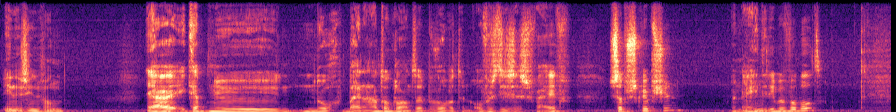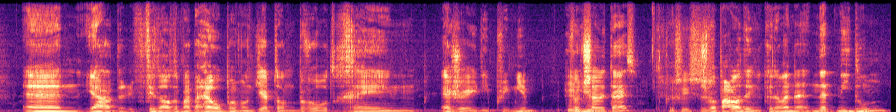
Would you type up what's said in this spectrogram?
In de zin van. Ja, ik heb nu nog bij een aantal klanten bijvoorbeeld een Office 365 subscription. Een E3 bijvoorbeeld. En ja, ik vind het altijd maar bij helpen, want je hebt dan bijvoorbeeld geen Azure AD Premium functionaliteit. Precies. Dus bepaalde dingen kunnen we ne- net niet doen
